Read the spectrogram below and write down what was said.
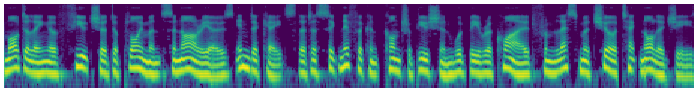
Modeling of future deployment scenarios indicates that a significant contribution would be required from less mature technologies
